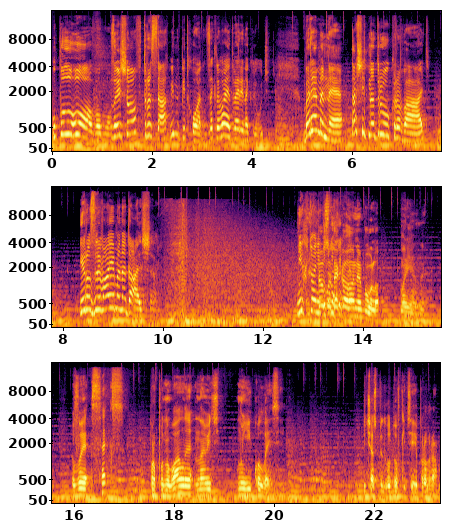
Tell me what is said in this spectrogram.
у пологовому. Зайшов в трусах. Він підходить, закриває двері на ключ, бере мене, тащить на другу кровать і розриває мене далі. Ніхто не Тому послухайте. такого не було. Мар'яне, ви секс пропонували навіть моїй колезі під час підготовки цієї програми.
